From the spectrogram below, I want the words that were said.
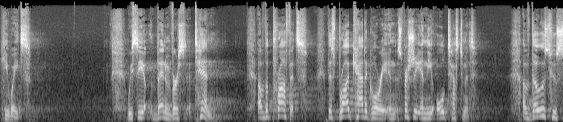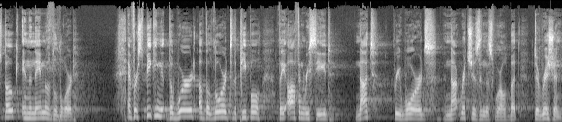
He waits. We see then in verse 10 of the prophets, this broad category, especially in the Old Testament of those who spoke in the name of the Lord. And for speaking the word of the Lord to the people, they often received not rewards not riches in this world, but derision,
